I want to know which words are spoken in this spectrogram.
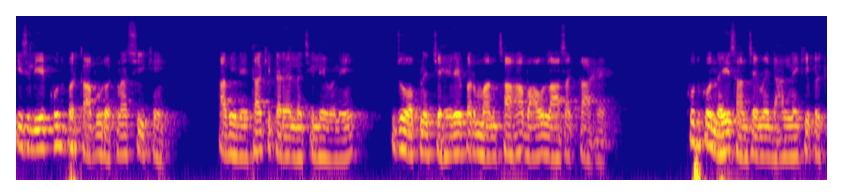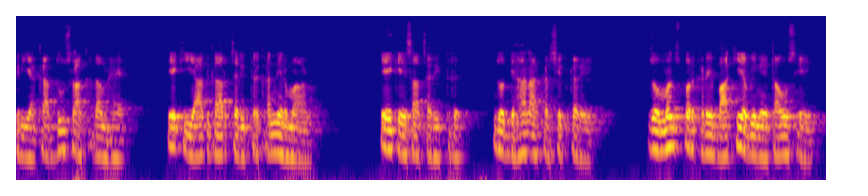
इसलिए खुद पर काबू रखना सीखें। अभिनेता की तरह लचीले बने, जो अपने चेहरे पर मनसाहा भाव ला सकता है। खुद को नए सांचे में ढालने की प्रक्रिया का दूसरा कदम है एक यादगार चरित्र का निर्माण। एक ऐसा चरित्र जो ध्यान आकर्षित करे जो मंच पर खड़े बाकी अभिनेताओं से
